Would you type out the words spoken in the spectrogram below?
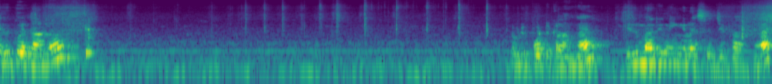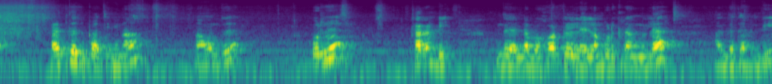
எதுக்கு வேணாலும் இப்படி போட்டுக்கலாங்க. இது மாதிரி நீங்களும் செஞ்சு பாருங்க. அடுத்தது பார்த்தீங்கன்னா நான் வந்து ஒரு கரண்டி இந்த நம்ம ஹோட்டலில் எல்லாம் கொடுக்குறாங்கல்ல அந்த கரண்டி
